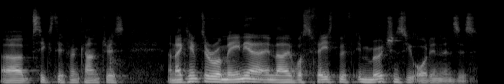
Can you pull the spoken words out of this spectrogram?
uh, six different countries. And I came to Romania and I was faced with emergency ordinances.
